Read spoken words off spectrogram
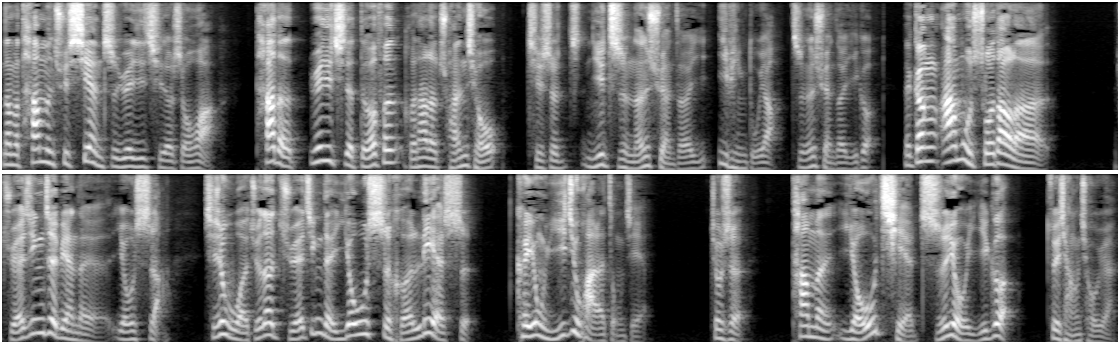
那么他们去限制约基奇的时候啊，他的约基奇的得分和他的传球，其实你只能选择一一瓶毒药，只能选择一个。那刚刚阿木说到了掘金这边的优势啊，其实我觉得掘金的优势和劣势可以用一句话来总结，就是他们有且只有一个最强球员。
